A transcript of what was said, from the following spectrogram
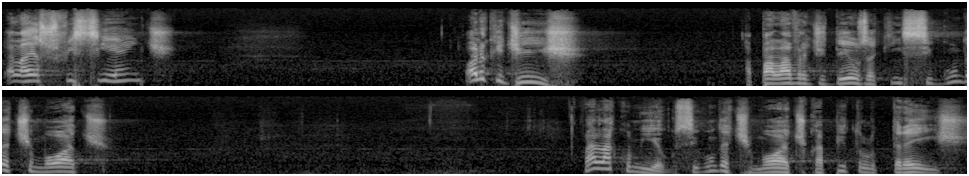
Ela é suficiente. Olha o que diz a palavra de Deus aqui em 2 Timóteo. Vai lá comigo, 2 Timóteo, capítulo 3,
